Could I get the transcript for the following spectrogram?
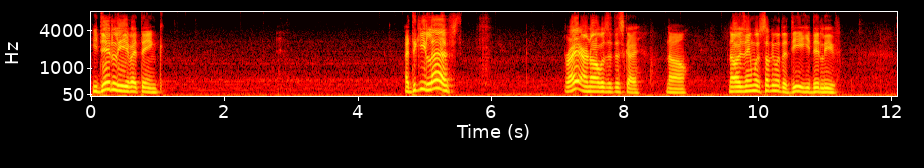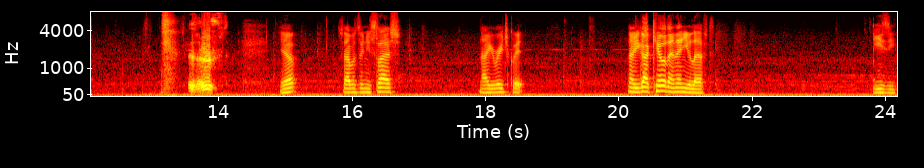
He did leave, I think. I think he left. Right? Or no, was it this guy? No. No, his name was something with a D. He did leave. Deserved. Yep. So happens when you slash. Now you rage quit. No, you got killed and then you left. Easy.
